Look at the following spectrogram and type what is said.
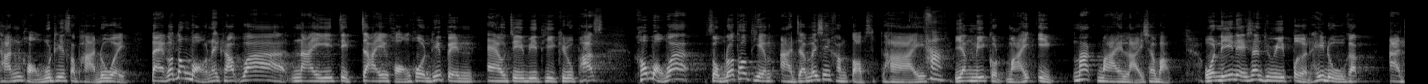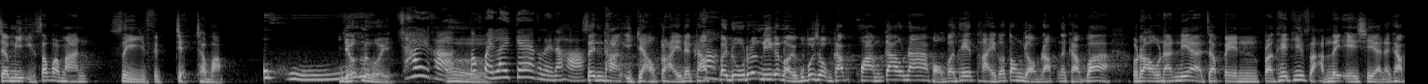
ชั้นของวุฒิสภาด้วย แต่ก็ต้องบอกนะครับว่าในจิตใจของคนที่เป็น LGBTQ+ เขาบอกว่าสมรสเท่าเทียมอาจจะไม่ใช่คำตอบสุดท้ายค่ะยังมีกฎหมายอีกมากมายหลายฉบับ วันนี้เนชั่นทีวีเปิดให้ดูครับ อาจจะมีอีกสักประมาณ 47 ฉบับโอ้โหเยอะเลย ใช่ค่ะเออต้องไปไล่แก้กันเลยนะคะ เส้นทางอีกยาวไกลนะครับค่ะไปดูเรื่องนี้กันหน่อยคุณผู้ชมครับ ความก้าวหน้าของประเทศไทยก็ต้องยอมรับนะครับว่าเรานั้นเนี่ยจะเป็นประเทศที่ 3 ในเอเชียนะครับ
